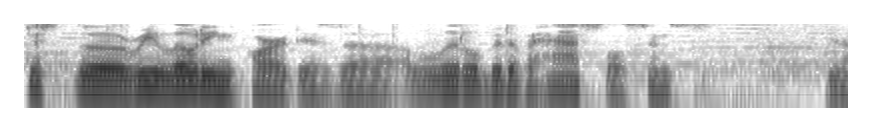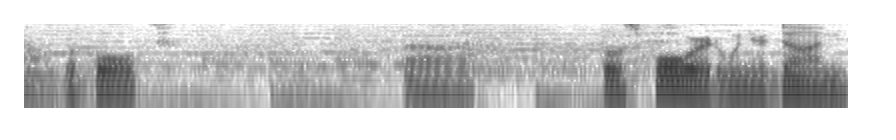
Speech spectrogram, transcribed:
Just the reloading part is uh, a little bit of a hassle since, you know, the bolt. Uh, goes forward when you're done.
